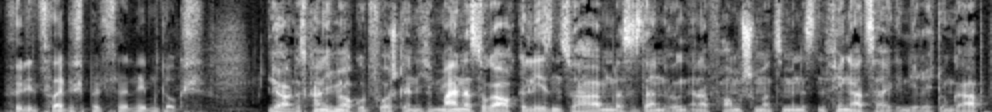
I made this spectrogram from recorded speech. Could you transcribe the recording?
für die zweite Spitze neben Duxch. Ja, das kann ich mir auch gut vorstellen. Ich meine das sogar auch gelesen zu haben, dass es da in irgendeiner Form schon mal zumindest einen Fingerzeig in die Richtung gab.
